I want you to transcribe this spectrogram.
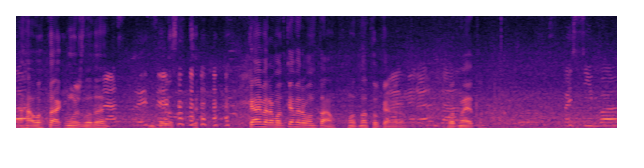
А, вот так можно, да? Здравствуйте. Здравствуйте. Камера, вот камера вон там. Вот на ту камеру. Камера, да. Вот на эту. Спасибо,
